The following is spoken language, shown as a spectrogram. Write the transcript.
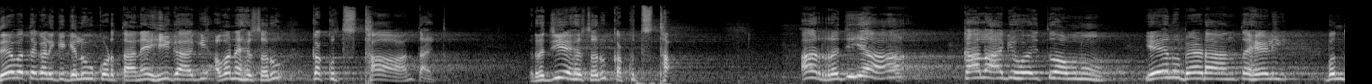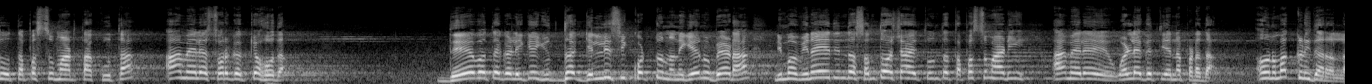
ದೇವತೆಗಳಿಗೆ ಗೆಲುವು ಕೊಡ್ತಾನೆ. ಹೀಗಾಗಿ ಅವನ ಹೆಸರು ಕಕುತ್ಸ್ಥ ಅಂತಾಯಿತು. ರಜಿಯ ಹೆಸರು ಕಕುತ್ಸ್ಥ. ಆ ರಜಿಯ ಕಾಲ ಆಗಿ ಹೋಯಿತು. ಅವನು ಏನು ಬೇಡ ಅಂತ ಹೇಳಿ ಬಂದು ತಪಸ್ಸು ಮಾಡ್ತಾ ಕೂತ ಆಮೇಲೆ ಸ್ವರ್ಗಕ್ಕೆ ಹೋದ. ದೇವತೆಗಳಿಗೆ ಯುದ್ಧ ಗೆಲ್ಲಿಸಿಕೊಟ್ಟು ನನಗೇನು ಬೇಡ, ನಿಮ್ಮ ವಿನಯದಿಂದ ಸಂತೋಷ ಆಯಿತು ಅಂತ ತಪಸ್ಸು ಮಾಡಿ ಆಮೇಲೆ ಒಳ್ಳೆ ಗತಿಯನ್ನು ಪಡೆದ. ಅವನು ಮಕ್ಕಳಿದ್ದಾರಲ್ಲ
